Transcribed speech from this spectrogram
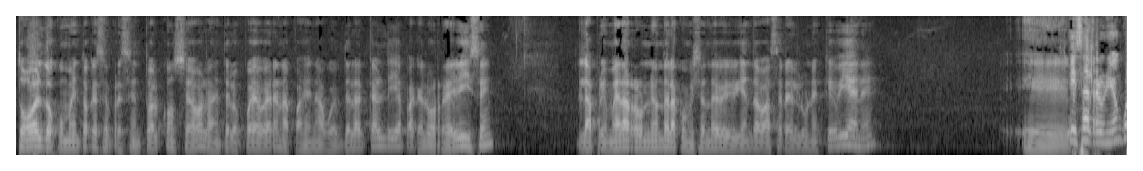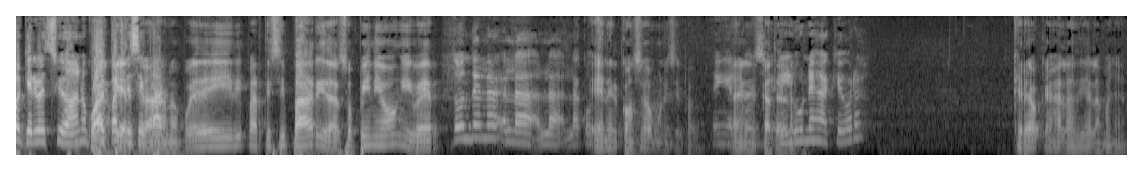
todo el documento que se presentó al Consejo. La gente lo puede ver en la página web de la alcaldía para que lo revisen. La primera reunión de la Comisión de Vivienda va a ser el lunes que viene. Eh, Esa reunión cualquier ciudadano puede participar. ciudadano puede ir y participar y dar su opinión y ver. ¿Dónde la, la, En el Consejo Municipal. En el, lunes a qué hora? Creo que es a las 10 de la mañana.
